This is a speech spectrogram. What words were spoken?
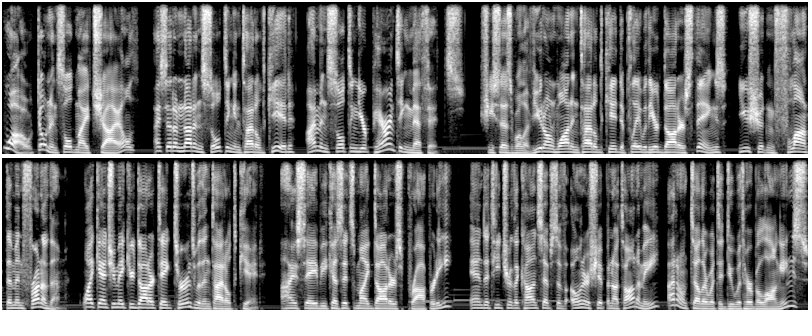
Whoa, don't insult my child. I said, I'm not insulting Entitled Kid, I'm insulting your parenting methods. She says, Well, if you don't want Entitled Kid to play with your daughter's things, you shouldn't flaunt them in front of them. Why can't you make your daughter take turns with Entitled Kid? I say, Because it's my daughter's property, and to teach her the concepts of ownership and autonomy, I don't tell her what to do with her belongings.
